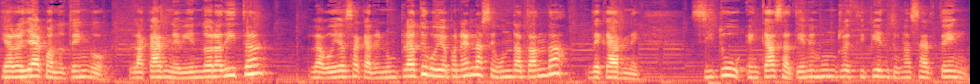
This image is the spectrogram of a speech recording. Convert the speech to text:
Y ahora ya cuando tengo la carne bien doradita, la voy a sacar en un plato y voy a poner la segunda tanda de carne. Si tú en casa tienes un recipiente, una sartén,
